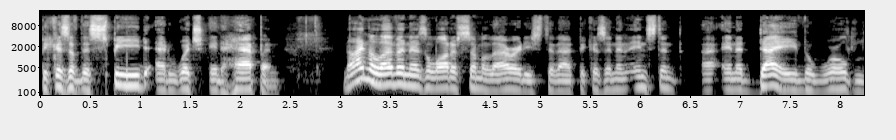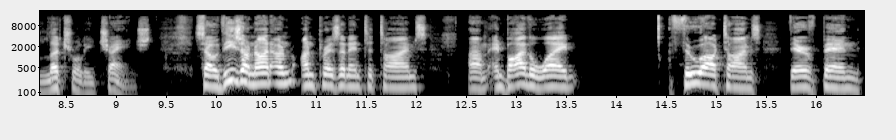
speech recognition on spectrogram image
Because of the speed at which it happened. 9 11 has a lot of similarities to that because in an instant, uh, in a day, the world literally changed. So these are not un- unprecedented times. Um, and by the way, throughout times, there have been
